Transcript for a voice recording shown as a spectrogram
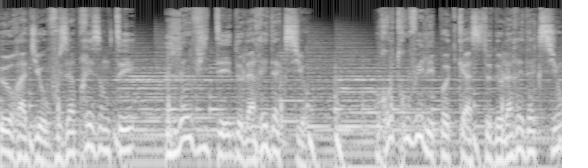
Euradio vous a présenté l'invité de la rédaction. Retrouvez les podcasts de la rédaction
